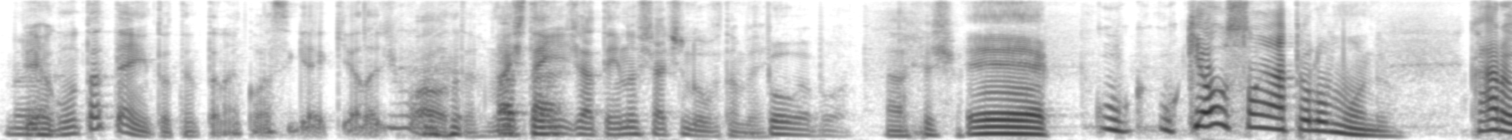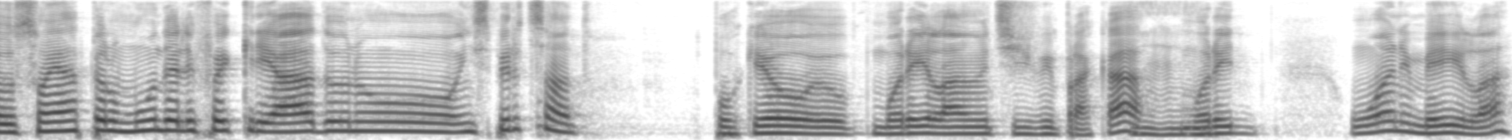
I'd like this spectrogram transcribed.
Não. Pergunta tem, tô tentando conseguir aqui ela de volta. Mas tá. tem, já tem no chat novo também. Boa, boa. ah, fechou. É, o, o que é o sonhar pelo mundo? Cara, o Sonhar pelo Mundo ele foi criado no em Espírito Santo. Porque eu, eu morei lá antes de vir pra cá, Uhum. morei um ano e meio lá,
